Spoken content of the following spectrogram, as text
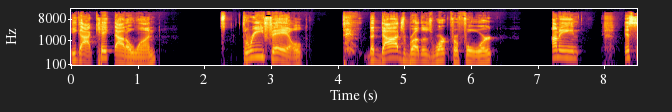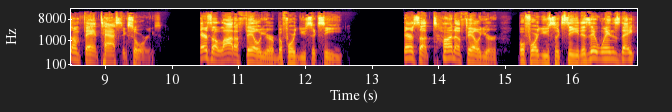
He got kicked out of one. Three failed. The Dodge brothers worked for Ford. I mean, it's some fantastic stories. There's a lot of failure before you succeed. There's a ton of failure before you succeed. Is it Wednesday?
